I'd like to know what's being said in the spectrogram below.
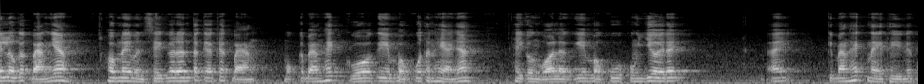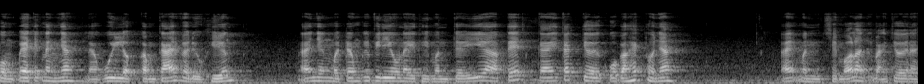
Hello các bạn nha Hôm nay mình sẽ gửi đến tất cả các bạn một cái bản hack của game bầu cua thanh hè nha hay còn gọi là game bầu cua con dơi đấy. Đấy, cái bản hack này thì nó gồm ba chức năng nha là quy luật cầm cái và điều khiển. Đấy, nhưng mà trong cái video này thì mình chỉ à, test cái cách chơi của bản hack thôi nha đấy, mình sẽ mở lên cái bạn chơi này,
